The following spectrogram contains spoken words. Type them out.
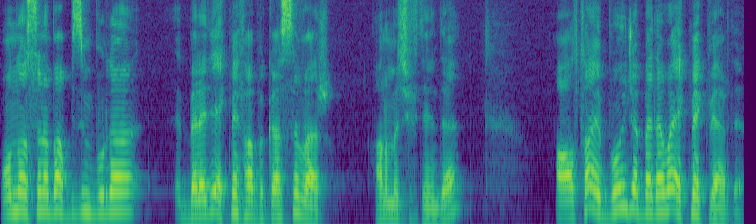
Ondan sonra bak bizim burada belediye ekmek fabrikası var hanımı çiftliğinde. 6 ay boyunca bedava ekmek verdi.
